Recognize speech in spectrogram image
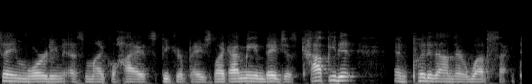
same wording as Michael Hyatt's speaker page. Like, I mean, they just copied it and put it on their website.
